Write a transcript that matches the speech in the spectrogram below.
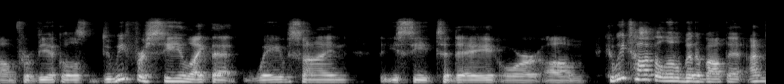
um, for vehicles. Do we foresee like that wave sign that you see today, or um, can we talk a little bit about that? I'm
